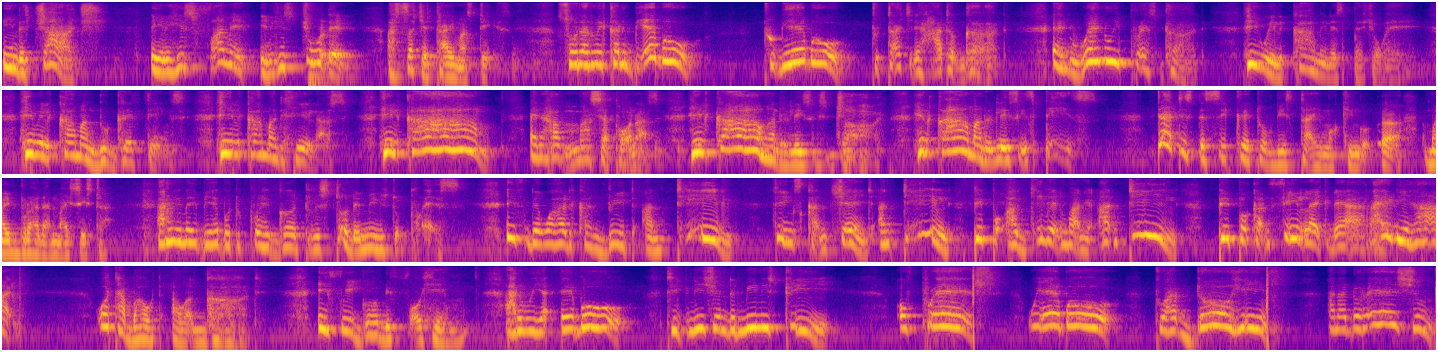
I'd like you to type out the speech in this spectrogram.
in the church, in his family, in his children at such a time as this, so that we can be able to be able to touch the heart of God. And when we praise God, He will come in a special way. He will come and do great things. He'll come and heal us. He'll come and have mercy upon us. He'll come and release His joy. He'll come and release His peace. That is the secret of this time, O King, uh, my brother and my sister. And we may be able to pray God to restore the ministry of praise. If the world can do it until things can change, until people are given money, until people can feel like they are riding high, what about our God? If we go before Him and we are able to ignition the ministry of praise, we are able to adore Him, an adoration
